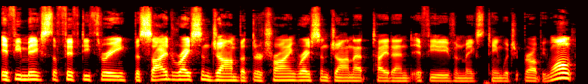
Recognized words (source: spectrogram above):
if he makes the 53 beside Rice and John, but they're trying Rice and John at tight end if he even makes the team, which he probably won't.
